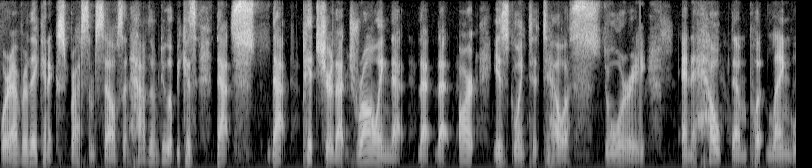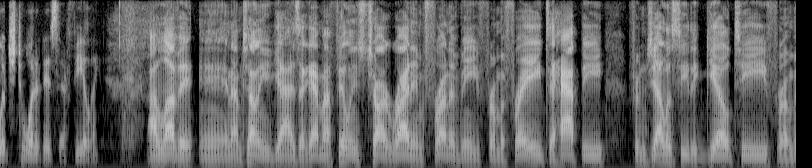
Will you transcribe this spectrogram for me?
wherever they can express themselves, and have them do it because that's that picture, that drawing, that that that art is going to tell a story and help them put language to what it is they're feeling. I love it. And I'm telling you guys, I got my feelings chart right in front of me from afraid to happy from jealousy to guilty, from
